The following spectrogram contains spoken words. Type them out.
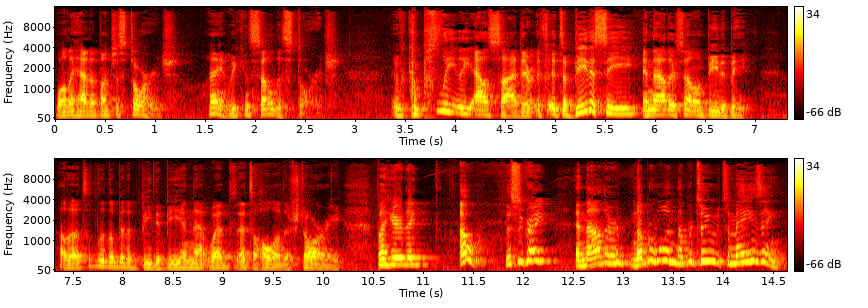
Well, they had a bunch of storage. Hey, we can sell this storage. It was completely outside there. It's a B2C, and now they're selling B2B. Although it's a little bit of B2B in that web, that's a whole other story. But here they, oh, this is great. And now they're number one, number two. It's amazing.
